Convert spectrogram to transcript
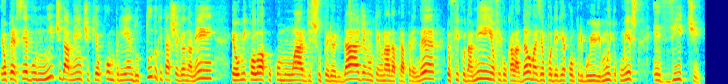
eu percebo nitidamente que eu compreendo tudo que está chegando a mim, eu me coloco como um ar de superioridade, eu não tenho nada para aprender, eu fico na minha, eu fico caladão, mas eu poderia contribuir muito com isso. Evite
